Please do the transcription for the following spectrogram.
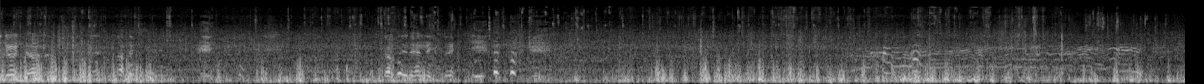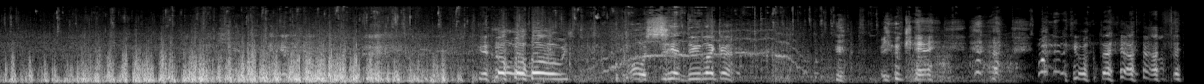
you doing, Doug? Don't hit anything. oh, oh shit, dude, like a. Are you okay? what the hell happened?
